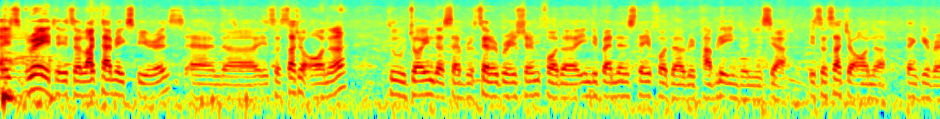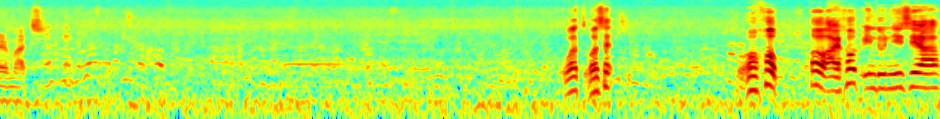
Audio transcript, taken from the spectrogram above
it's great. It's a lifetime experience, and uh, it's a, such an honor to join the celebration for the Independence Day for the Republic Indonesia. It's a, such an honor. Thank you very much. What was it? Oh, hope. Oh, I hope Indonesia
